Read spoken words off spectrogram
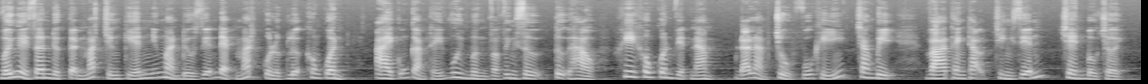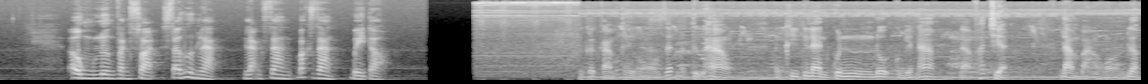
Với người dân được tận mắt chứng kiến những màn biểu diễn đẹp mắt của lực lượng không quân, ai cũng cảm thấy vui mừng và vinh dự, tự hào khi không quân Việt Nam đã làm chủ vũ khí, trang bị và thành thạo trình diễn trên bầu trời. Ông Lương Văn Soạn, xã Hương Lạc, Lạng Giang, Bắc Giang bày tỏ tôi cảm thấy là rất là tự hào khi cái nền quân đội của Việt Nam đã phát triển đảm bảo được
